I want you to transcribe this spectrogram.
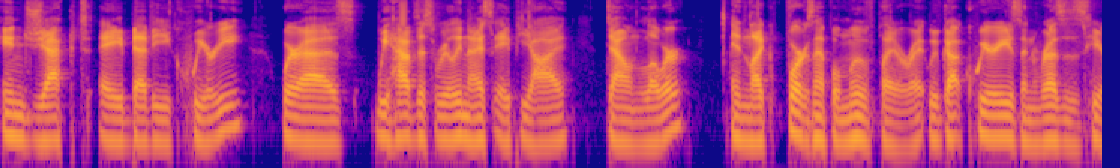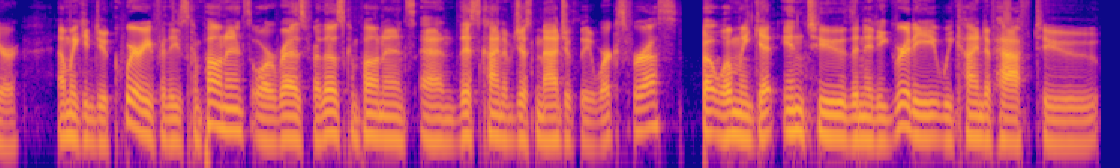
inject a Bevy query, whereas we have this really nice API down lower in like, for example, move player, right? We've got queries and reses here, and we can do query for these components or res for those components, and this kind of just magically works for us. But when we get into the nitty gritty, we kind of have to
